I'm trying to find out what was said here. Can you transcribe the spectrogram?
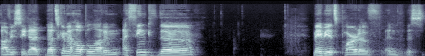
obviously that that's going to help a lot, and I think the maybe it's part of and this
